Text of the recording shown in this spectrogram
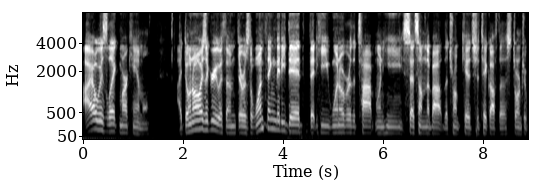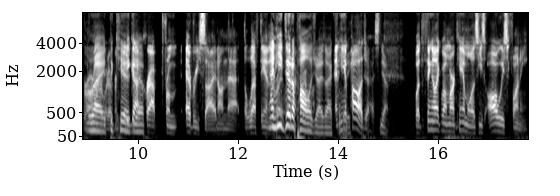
I always like Mark Hamill. I don't always agree with him. There was the one thing that he did that he went over the top when he said something about the Trump kids should take off the stormtrooper armor. or Right, the whatever. he got yeah. crap from every side on that, the left and the And he did one, I forgot. apologize, actually. And he apologized. Yeah. But the thing I like about Mark Hamill is he's always funny.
